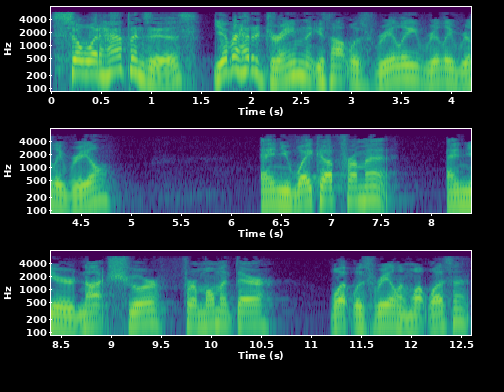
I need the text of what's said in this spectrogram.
So what happens is, you ever had a dream that you thought was really, really, really real? And you wake up from it and you're not sure for a moment there what was real and what wasn't?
